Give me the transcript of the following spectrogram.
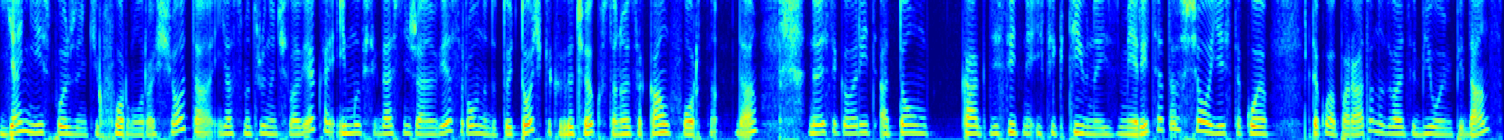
Я не использую никаких формул расчета, я смотрю на человека, и мы всегда снижаем вес ровно до той точки, когда человеку становится комфортно, да. Но если говорить о том, как действительно эффективно измерить это все, есть такой, такой аппарат, он называется биоимпеданс.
